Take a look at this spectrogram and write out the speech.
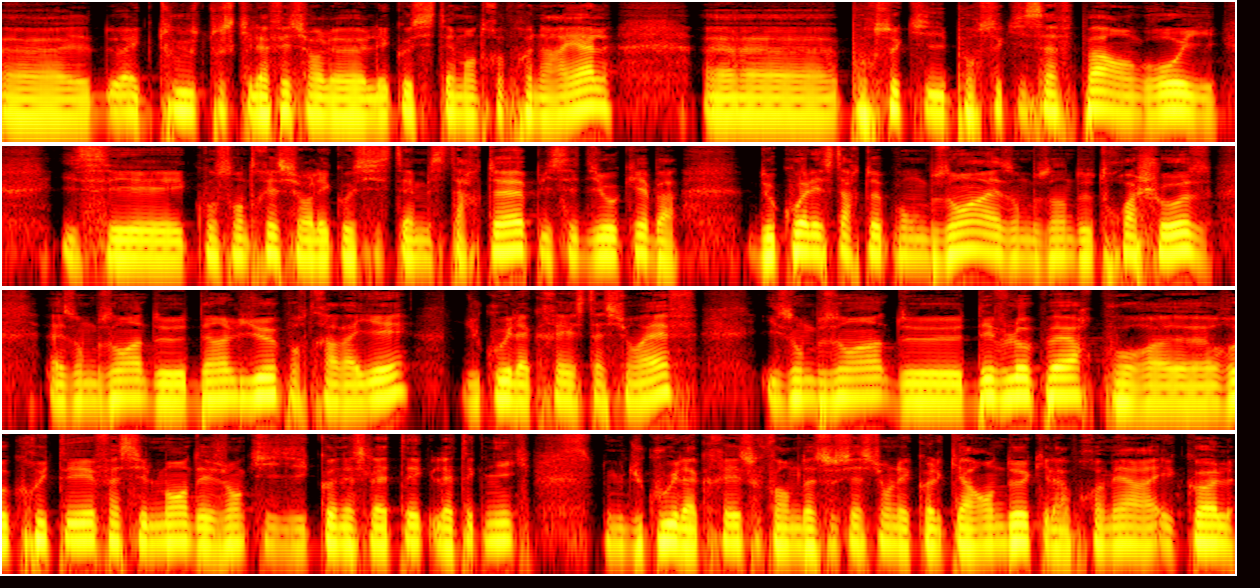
euh, avec tout tout ce qu'il a fait sur l'écosystème entrepreneurial. Pour ceux qui pour ceux qui savent pas, en gros, il il s'est concentré sur l'écosystème startup. Il s'est dit, ok, bah, de quoi les startups ont besoin Elles ont besoin de trois choses. Elles ont besoin d'un lieu pour travailler. Du coup, il a créé Station F. Ils ont besoin de développeurs pour euh, recruter facilement des gens qui connaissent la, tech- la technique. Donc, du coup, il a créé sous forme d'association l'école 42, qui est la première école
